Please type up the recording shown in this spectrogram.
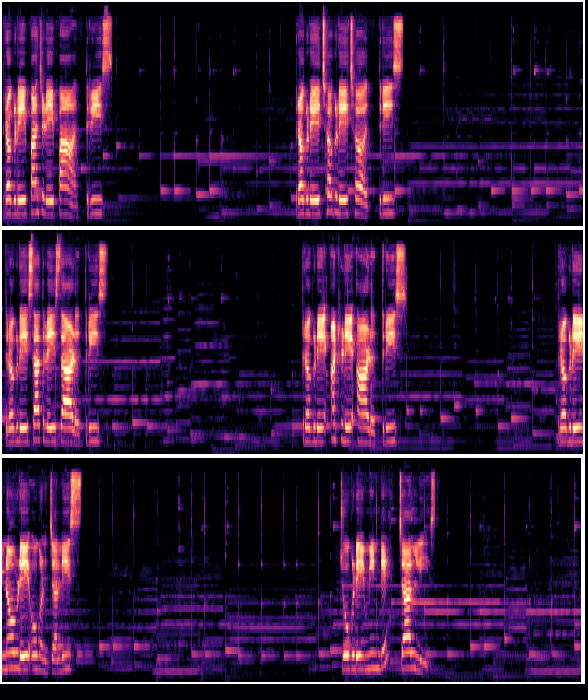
ત્રગડે, પાંચડે, પાંત્રીસ. ત્રગડે છગડે છત્રીસ. ત્રગડે સાતડે સાડત્રીસ. ત્રગડે આઠડે આડત્રીસ. ત્રગડે નવડે ઓગણચાલીસ. ચોગડે મીંડે ચાલીસ.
